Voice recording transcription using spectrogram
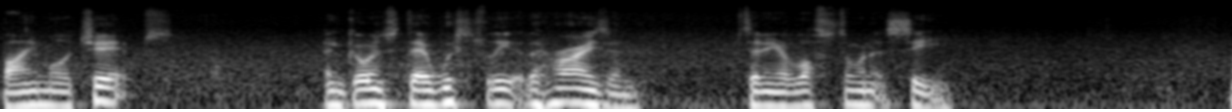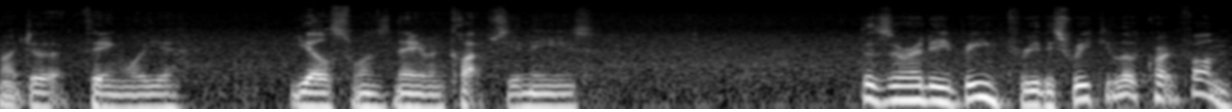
buy more chips, and go and stare wistfully at the horizon, pretending I've lost someone at sea. Might do that thing where you yell someone's name and claps your knees. There's already been three this week, it looked quite fun.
